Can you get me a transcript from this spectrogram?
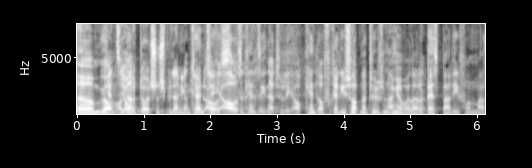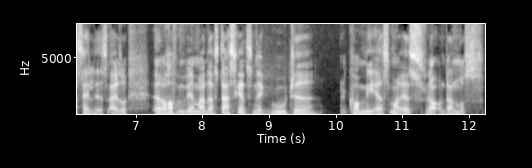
Ähm, ja, Kennt sich auch mit deutschen Spielern ganz kennt gut sich aus, kennt sich natürlich auch, kennt auch Freddy Schott natürlich schon lange, weil er der Best Buddy von Marcel ist. Also äh, hoffen wir mal, dass das jetzt eine gute Kombi erstmal ist. Ja, und dann muss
